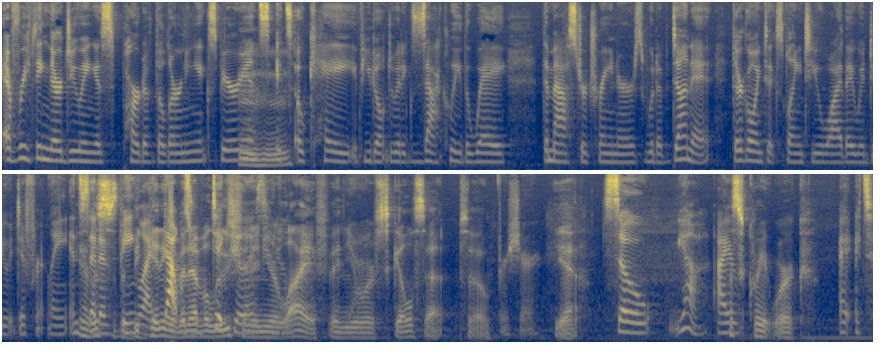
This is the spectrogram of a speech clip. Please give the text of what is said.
everything they're doing is part of the learning experience. It's okay if you don't do it exactly the way the master trainers would have done it. They're going to explain to you why they would do it differently Yeah, instead this of is being the like, beginning that of was an evolution in your you know? life and your skill set. So, For sure. yeah, So, yeah, I. that's great work. I- it's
